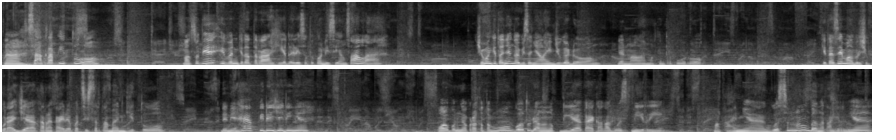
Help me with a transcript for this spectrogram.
Nah, seakrab itu loh. Maksudnya even kita terakhir dari satu kondisi yang salah, cuma kitanya nggak bisa nyalahin juga dong, dan malah makin terpuruk. Kita sih malah bersyukur aja karena kayak dapat sister tambahan gitu. Dan ya happy deh jadinya. Walaupun gak pernah ketemu, gue tuh udah nganggep dia kayak kakak gue sendiri. Makanya gue seneng banget akhirnya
